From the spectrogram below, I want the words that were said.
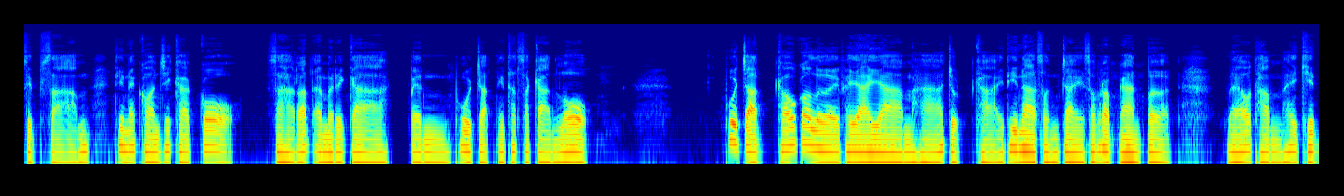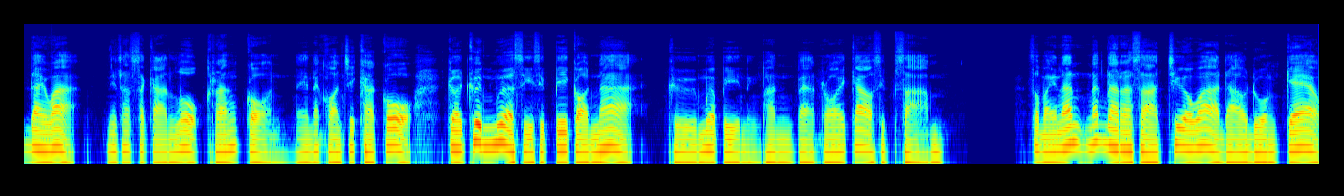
1933 ที่นครชิคาโก สหรัฐอเมริกาเป็นผู้จัดนิทรรศการโลก ผู้จัดเขาก็เลยพยายามหาจุดขายที่น่าสนใจสำหรับงานเปิด แล้วทำให้คิดได้ว่านิทรรศการโลกครั้งก่อนในนครชิคาโก เกิดขึ้นเมื่อ 40 ปีก่อนหน้า คือเมื่อปี 1893 สมัยนั้นนักดาราศาสตร์เชื่อว่าดาวดวงแก้ว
